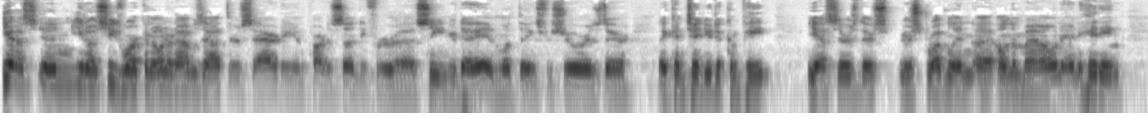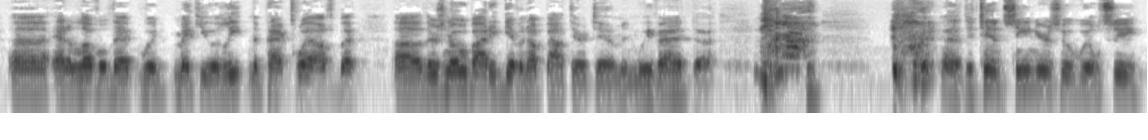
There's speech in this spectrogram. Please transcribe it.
Yes, and you know she's working on it. I was out there Saturday and part of Sunday for uh, Senior Day, and one thing's for sure is they they continue to compete. Yes, there's they're, they're struggling uh, on the mound and hitting uh, at a level that would make you elite in the Pac 12. But uh, there's nobody giving up out there, Tim. And we've had uh, the 10 seniors who we'll see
